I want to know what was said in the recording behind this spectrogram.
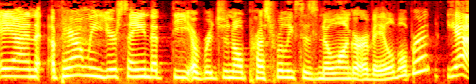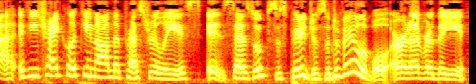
and apparently, you're saying that the original press release is no longer available, Britt. Yeah, if you try clicking on the press release, it says, "Whoops, this page isn't available," or whatever the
